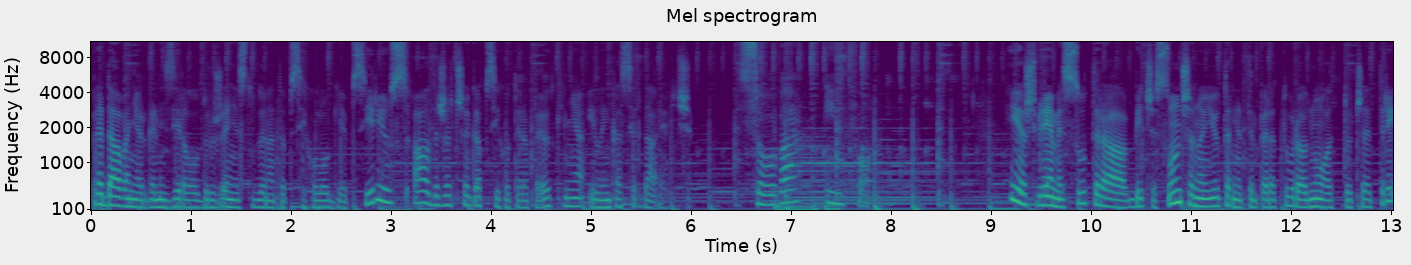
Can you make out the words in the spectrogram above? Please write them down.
Predavanje je organiziralo Udruženje studenata psihologije Psirius, a održat će ga psihoterapeutkinja Ilinka Serdarević. Sova Info. I još vrijeme sutra, bit će sunčano i jutarnja temperatura od 0 do 4,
